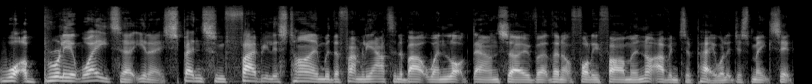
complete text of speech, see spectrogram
what a brilliant way to, you know, spend some fabulous time with the family out and about when lockdown's over. They're not Folly Farm and not having to pay. Well, it just makes it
